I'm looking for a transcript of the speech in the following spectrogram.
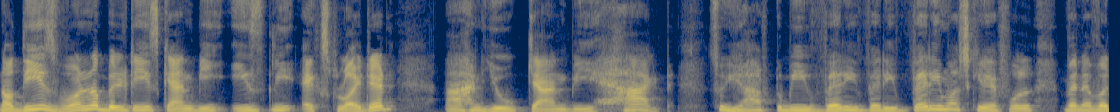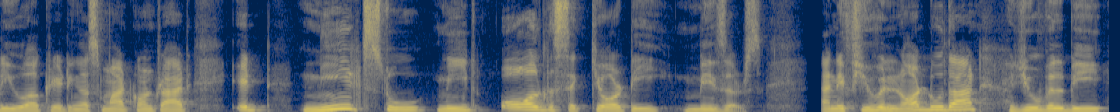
Now, these vulnerabilities can be easily exploited and you can be hacked. So you have to be very, very, very much careful whenever you are creating a smart contract. It needs to meet all the security measures. And if you will not do that, you will be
